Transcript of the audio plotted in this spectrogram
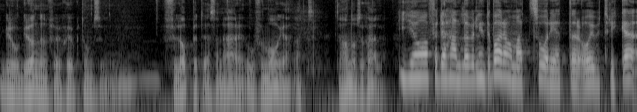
grogrunden för sjukdomsförloppet är sån här oförmåga att ta hand om sig själv. Ja, för det handlar väl inte bara om att svårigheter att uttrycka,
